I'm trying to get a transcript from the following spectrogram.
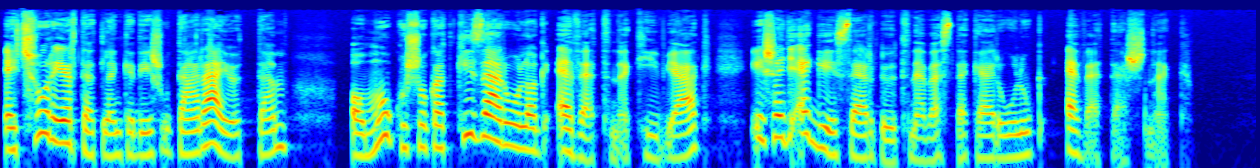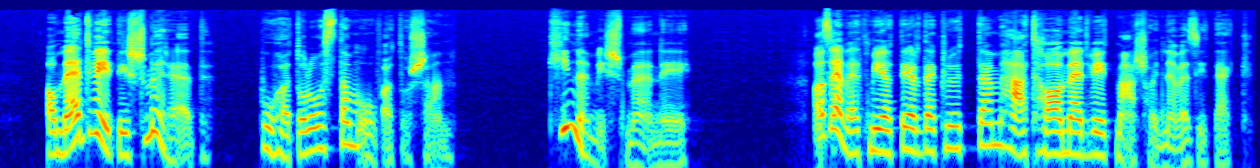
Egy sor értetlenkedés után rájöttem, A mókusokat kizárólag evetnek hívják, és egy egész erdőt neveztek el róluk evetesnek. A medvét ismered? Puhatolóztam óvatosan. Ki nem ismerné? Az evet miatt érdeklődtem, hát ha a medvét máshogy nevezitek.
